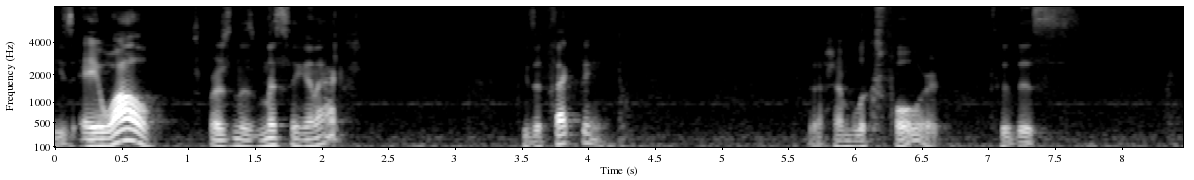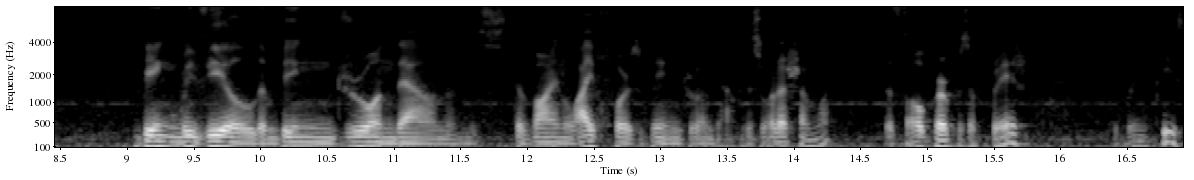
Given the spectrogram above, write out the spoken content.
He's AWOL. This person is missing in action. He's affecting. Hashem looks forward to this being revealed and being drawn down, and this divine life force being drawn down. This is what Hashem wants. That's the whole purpose of creation to bring peace,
